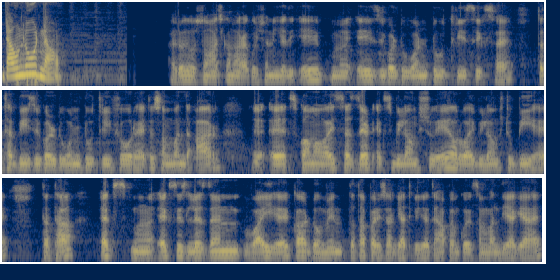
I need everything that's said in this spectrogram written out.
Download now. हेलो दोस्तों, आज का हमारा क्वेश्चन यदि A A is equal to one, two, three, six है, तथा B is equal to one, two, three, four है तो संबंध R X, comma Y, such that X belongs to A और वाई बिलोंग्स टू बी है, तथा X X is less than Y है का डोमेन तथा परिसर ज्ञात कीजिए। तो यहाँ पे हमको एक संबंध दिया गया है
